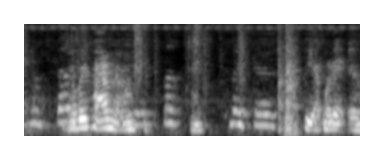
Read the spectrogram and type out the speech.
เขาก็อุกอ่างเด็กกินข้าวลาบบ่กินข้าวซีอิ๊วบ่หืมกินข้าวซีอิ๊วบ่ยังไปค้างหนังเปียกมาเลยเอง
